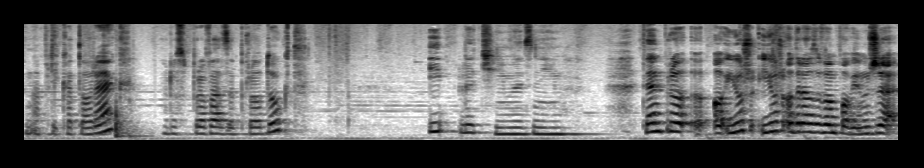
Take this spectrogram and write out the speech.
ten aplikatorek. Rozprowadzę produkt i lecimy z nim. Ten pro, o, już, już od razu Wam powiem, że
